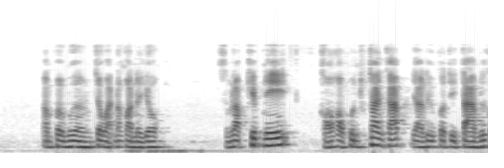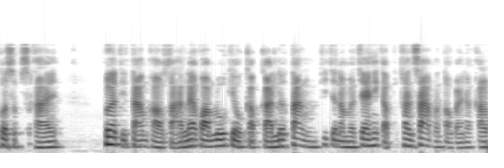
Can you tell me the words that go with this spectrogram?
2อำเภอเมืองจังหวัดนครนายกสำหรับคลิปนี้ขอขอบคุณทุกท่านครับ อย่าลืมกดติดตามหรือกด subscribe เพื่อติดตามข่าวสารและความรู้เกี่ยวกับการเลือกตั้ง ที่จะนำมาแจ้งให้กับทุกท่านทราบกันต่อไปนะครับ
